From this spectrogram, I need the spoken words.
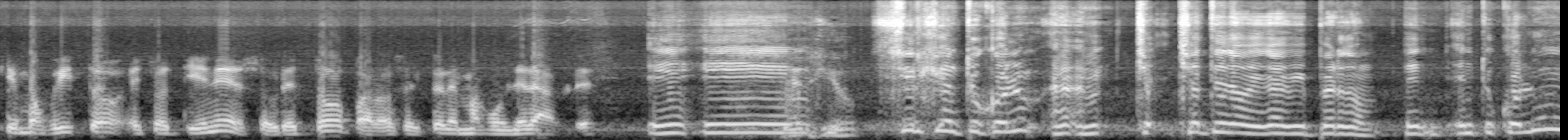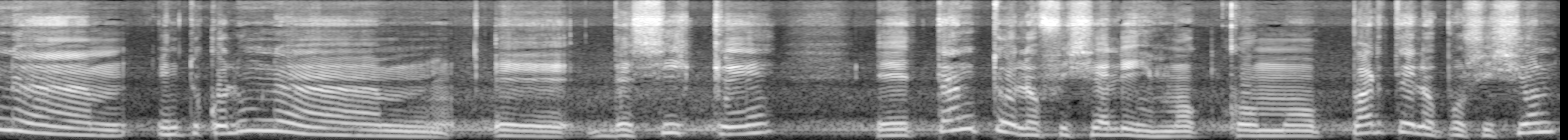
que hemos visto esto tiene, sobre todo para los sectores más vulnerables. Eh, eh, Sergio. Sergio, en tu columna, ah, ah, ya, te doy, Gaby, perdón. En, tu columna, en tu columna eh, decís que tanto el oficialismo como parte de la oposición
